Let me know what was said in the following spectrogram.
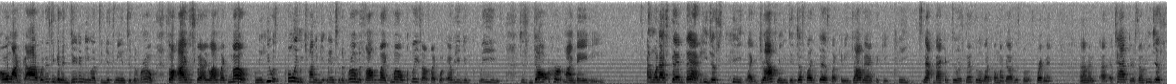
oh my God, what is he gonna do to me once he gets me into the room? So I just I was like, Mo. I mean, he was pulling me, trying to get me into the room, and so I was like, Mo, please. I was like, whatever you do, please, just don't hurt my baby. And when I said that, he just, he like dropped me. He did just like this, like, and he dropped me. I think he, he snapped back into his senses. Was like, oh my God, this girl's pregnant. And I, I attacked her. So he just,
